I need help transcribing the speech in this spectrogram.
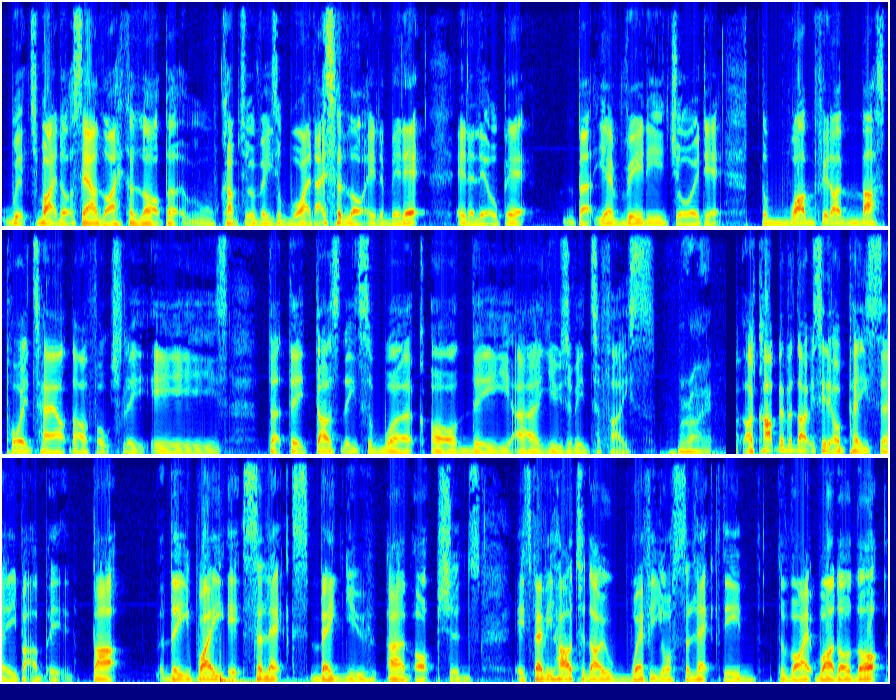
which might not sound like a lot, but we'll come to a reason why that's a lot in a minute, in a little bit. But yeah, really enjoyed it. The one thing I must point out, though, unfortunately, is that it does need some work on the uh, user interface. Right. I can't remember noticing it on PC, but it, but the way it selects menu um, options, it's very hard to know whether you're selecting the right one or not.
